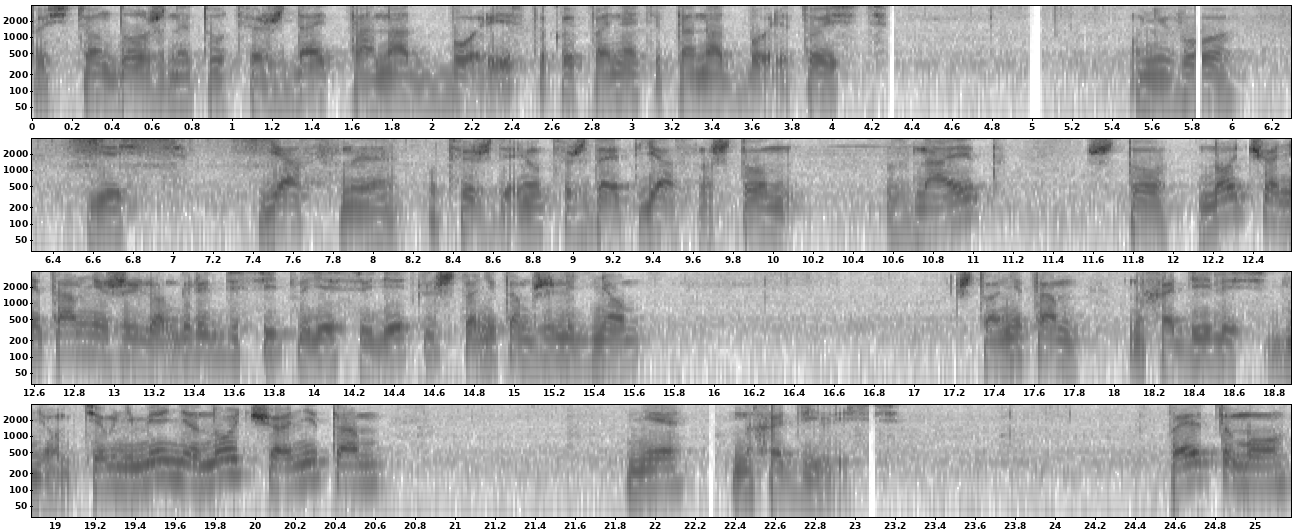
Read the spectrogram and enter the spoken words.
то есть он должен это утверждать Танат Боре. Есть такое понятие Танат Боре. То есть у него есть ясное утверждение. Он утверждает ясно, что он знает, что ночью они там не жили. Он говорит, действительно, есть свидетель, что они там жили днем что они там находились днем. Тем не менее, ночью они там не находились. Поэтому,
